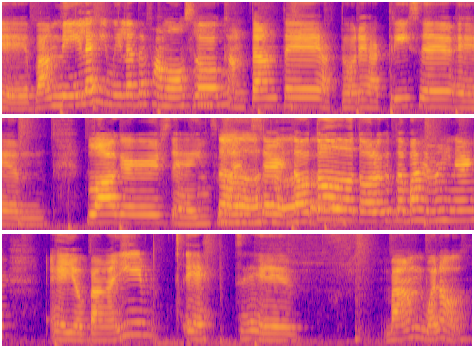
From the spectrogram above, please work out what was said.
Que van miles y miles de famosos, cantantes, actores, actrices, em, bloggers, eh, influencers, Todo, todo, todo, todo, todo, lo que te vas a imaginar. Ellos van allí, este, van, bueno,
